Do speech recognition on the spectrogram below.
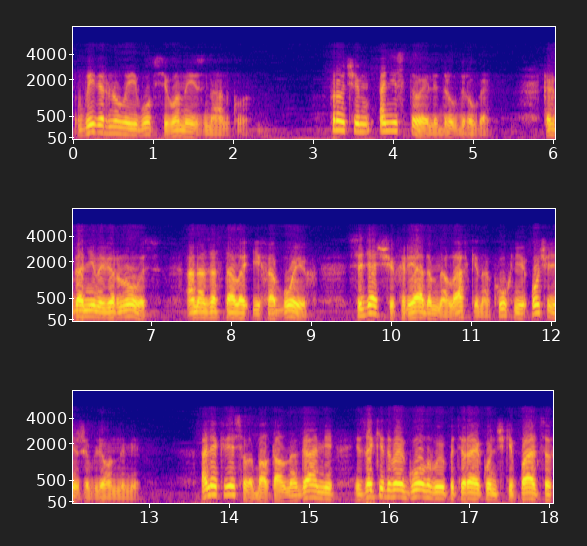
вывернула его всего наизнанку. Впрочем, они стоили друг друга. Когда Нина вернулась, она застала их обоих, сидящих рядом на лавке на кухне, очень оживленными. Олег весело болтал ногами и, закидывая голову и потирая кончики пальцев,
